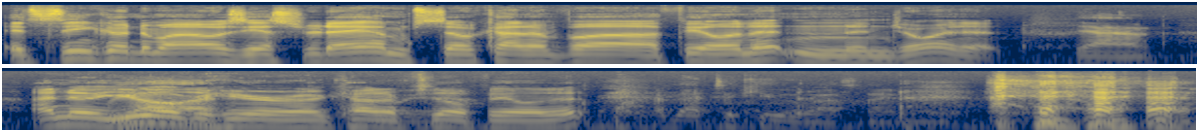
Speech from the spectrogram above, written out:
It's Cinco de Mayo was yesterday. I'm still kind of uh, feeling it and enjoying it. Yeah. I know you over are. here are kind of still feeling it. Had that tequila last night.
